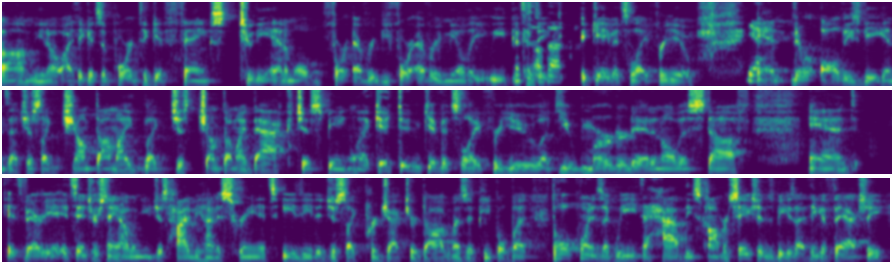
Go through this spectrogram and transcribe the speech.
um, you know, I think it's important to give thanks to the animal for every before every meal that you eat because it, it, gave its life for you. Yeah. And there were all these vegans that just like jumped on my like just jumped on my back, just being like, it didn't give its life for you, like you murdered it and all this stuff. And it's very it's interesting how when you just hide behind a screen it's easy to just like project your dogmas at people but the whole point is like we need to have these conversations because i think if they actually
